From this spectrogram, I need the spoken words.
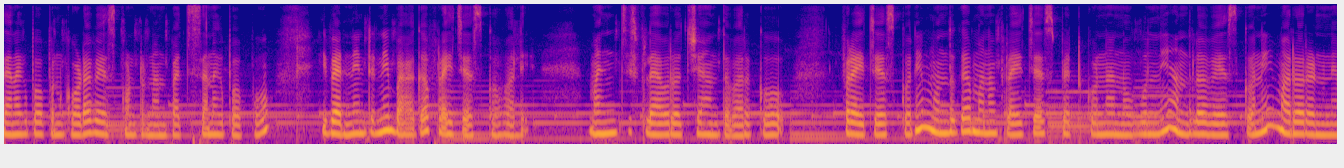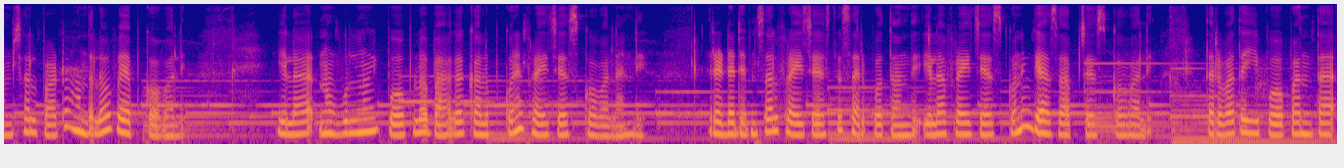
శనగపప్పును కూడా వేసుకుంటున్నాను పచ్చి శనగపప్పు. ఇవన్నింటినీ బాగా ఫ్రై చేసుకోవాలి. మంచి ఫ్లేవర్ వచ్చేంత వరకు ఫ్రై చేసుకొని ముందుగా మనం ఫ్రై చేసి పెట్టుకున్న నువ్వుల్ని అందులో వేసుకొని మరో రెండు నిమిషాల పాటు అందులో వేపుకోవాలి. ఇలా నువ్వులను పోపులో బాగా కలుపుకొని ఫ్రై చేసుకోవాలండి. రెండు నిమిషాలు ఫ్రై చేస్తే సరిపోతుంది. ఇలా ఫ్రై చేసుకొని గ్యాస్ ఆఫ్ చేసుకోవాలి. తర్వాత ఈ పోపు అంతా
